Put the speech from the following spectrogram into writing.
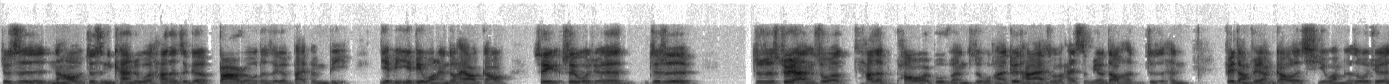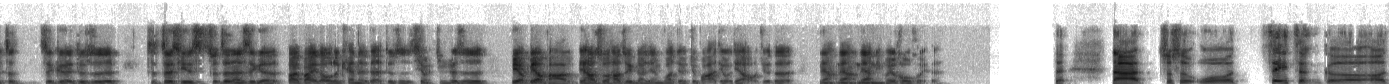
就是，然后就是你看，如果他的这个 barrel 的这个百分比也比也比往年都还要高，所以所以我觉得就是就是虽然说他的 power 部分，就是我还对他来说还是没有到很就是很非常非常高的期望，可是我觉得这这个就是这这其实这真的是一个 by by low 的 candidate，就是就就是不要不要把不要说他这个表现不好就就把它丢掉，我觉得那样那样那样你会后悔的。对，那就是我这一整个呃。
